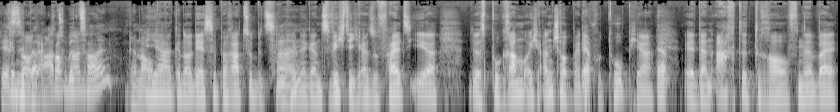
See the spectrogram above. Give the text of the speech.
der ist genau, separat zu man- bezahlen. Genau. Ja, genau, der ist separat zu bezahlen, ne, ganz wichtig. Also falls ihr das Programm euch anschaut bei der Ja. Fotopia, Ja. äh, dann achtet drauf, ne, weil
